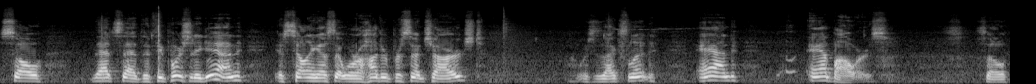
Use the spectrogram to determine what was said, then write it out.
so that's that if you push it again it's telling us that we're 100% charged which is excellent and amp hours. So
